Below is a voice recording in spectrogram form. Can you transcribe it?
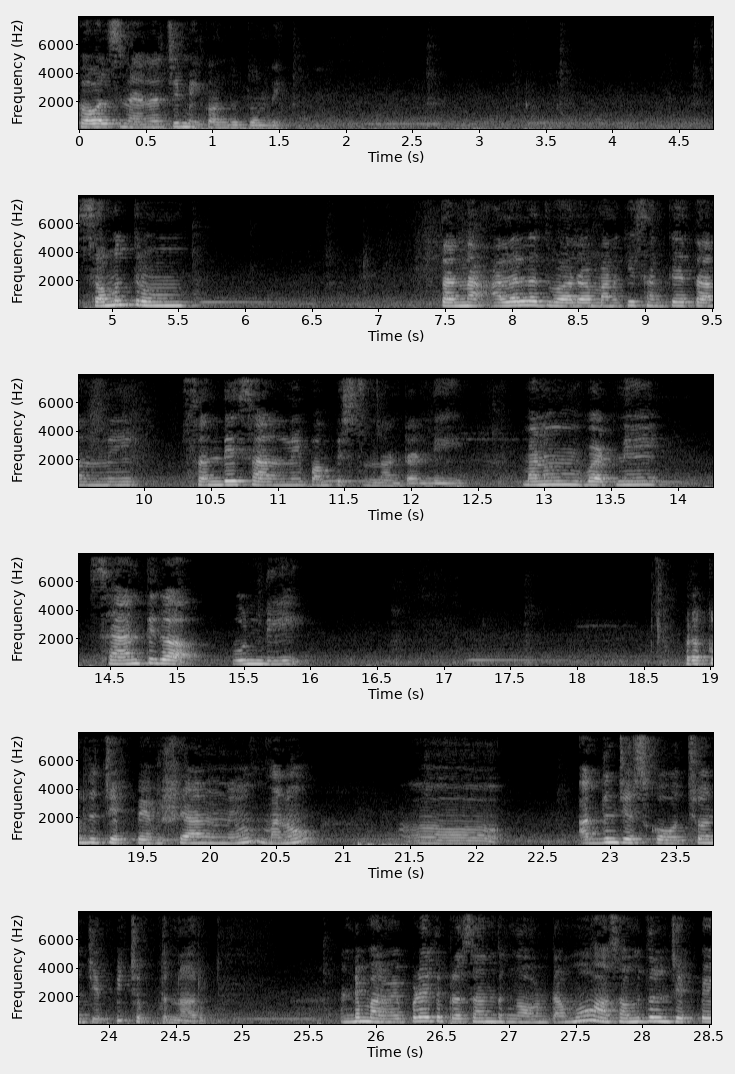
కావలసిన ఎనర్జీ మీకు అందుతుంది. సముద్రం తన అలల ద్వారా మనకి సంకేతాలని సందేశాలని పంపిస్తుందంటండి. మనం వాటిని శాంతిగా ఉండి ప్రకృతి చెప్పే విషయాలను మనం అర్థం చేసుకోవచ్చు అని చెప్పి చెప్తున్నారు. అంటే మనం ఎప్పుడైతే ప్రశాంతంగా ఉంటామో ఆ సముద్రం చెప్పే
